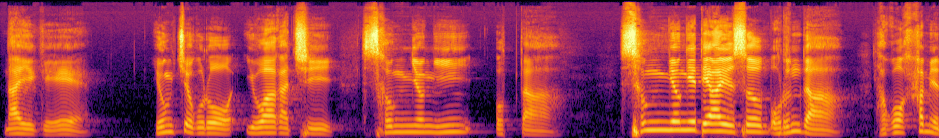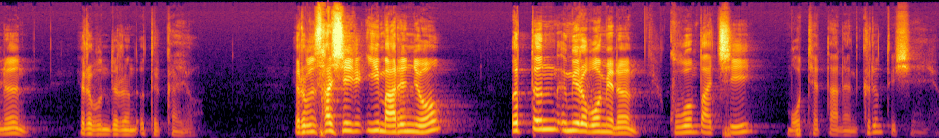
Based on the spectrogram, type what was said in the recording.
나에게 영적으로 이와 같이 성령이 없다. 성령에 대하여서 모른다라고 하면은 여러분들은 어떨까요? 여러분 사실 이 말은요. 어떤 의미로 보면은 구원받지 못했다는 그런 뜻이에요.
